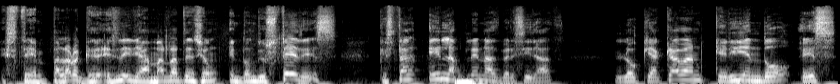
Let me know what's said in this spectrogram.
este, palabra que es de llamar la atención, en donde ustedes, que están en la plena adversidad, lo que acaban queriendo es,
